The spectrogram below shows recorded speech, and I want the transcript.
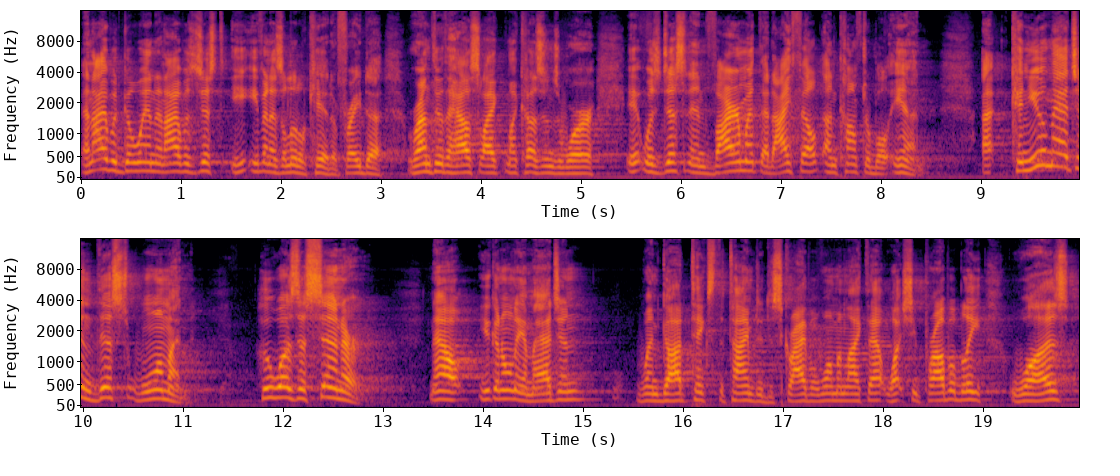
And I would go in, and I was just, even as a little kid, afraid to run through the house like my cousins were. It was just an environment that I felt uncomfortable in. Uh, can you imagine this woman who was a sinner? Now, you can only imagine when God takes the time to describe a woman like that, what she probably was.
